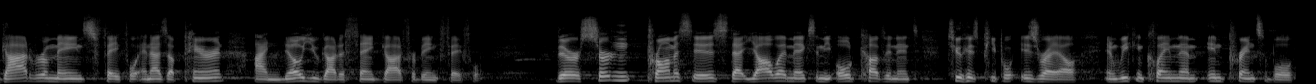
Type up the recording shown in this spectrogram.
God remains faithful. And as a parent, I know you got to thank God for being faithful. There are certain promises that Yahweh makes in the Old Covenant to his people Israel, and we can claim them in principle,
